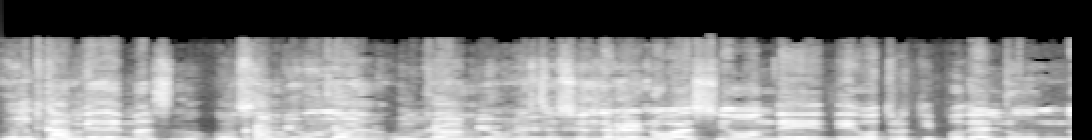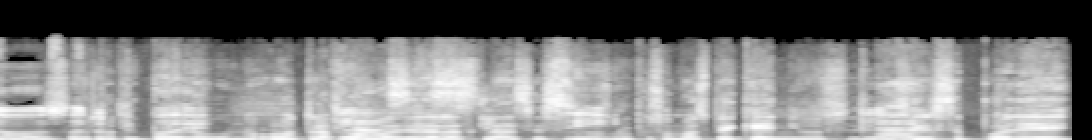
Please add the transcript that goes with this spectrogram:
un cambio además, ¿no? Un cambio, un cambio, un cambio. Una estación de renovación de, de, otro tipo de alumnos, otro, tipo, de, alumno, otra forma de dar las clases, los grupos son más pequeños, es decir, se puede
